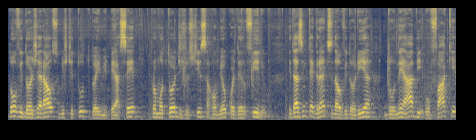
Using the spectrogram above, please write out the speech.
do ouvidor-geral substituto do MPAC, promotor de justiça Romeu Cordeiro Filho, e das integrantes da ouvidoria do NEAB UFAC,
